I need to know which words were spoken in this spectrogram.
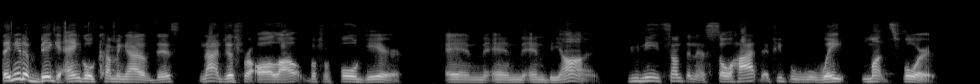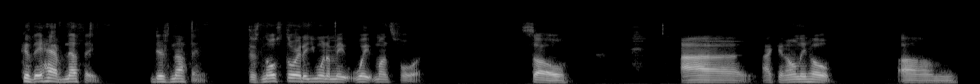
they need a big angle coming out of this, not just for all out, but for full gear and and and beyond. You need something that's so hot that people will wait months for it because they have nothing. There's nothing. There's no story that you want to make wait months for. So I I can only hope. Um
